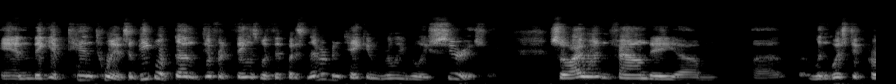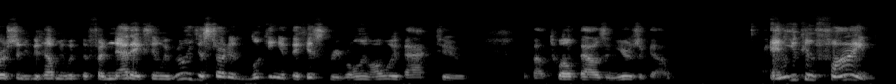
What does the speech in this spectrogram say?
and they give 10 twins. And people have done different things with it, but it's never been taken really, really seriously. So I went and found a um, uh, linguistic person who could help me with the phonetics, and we really just started looking at the history, rolling all the way back to about 12,000 years ago. And you can find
